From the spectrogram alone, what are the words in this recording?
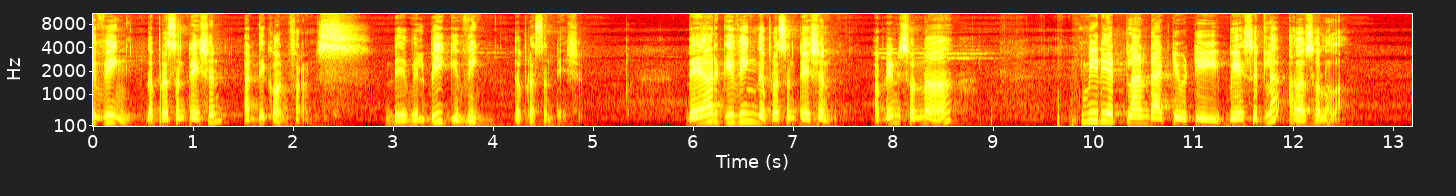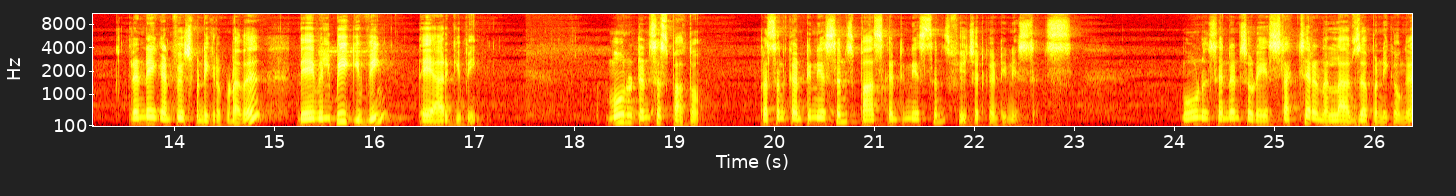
giving the presentation at the conference they will be giving the presentation they are giving the presentation அப்படின்னு சொன்னால் இமீடியட் பிளான்ட் ஆக்டிவிட்டி பேஸ்டில் அதை சொல்லலாம். ரெண்டையும் கன்ஃபியூஸ் பண்ணிக்கிற கூடாது. They will be giving they are giving மூணு டென்சஸ் பார்த்தோம். Present continuous tense past continuous tense future continuous tense மூணு சென்டென்ஸோடைய ஸ்ட்ரக்சரை நல்லா அப்சர்வ் பண்ணிக்கோங்க.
